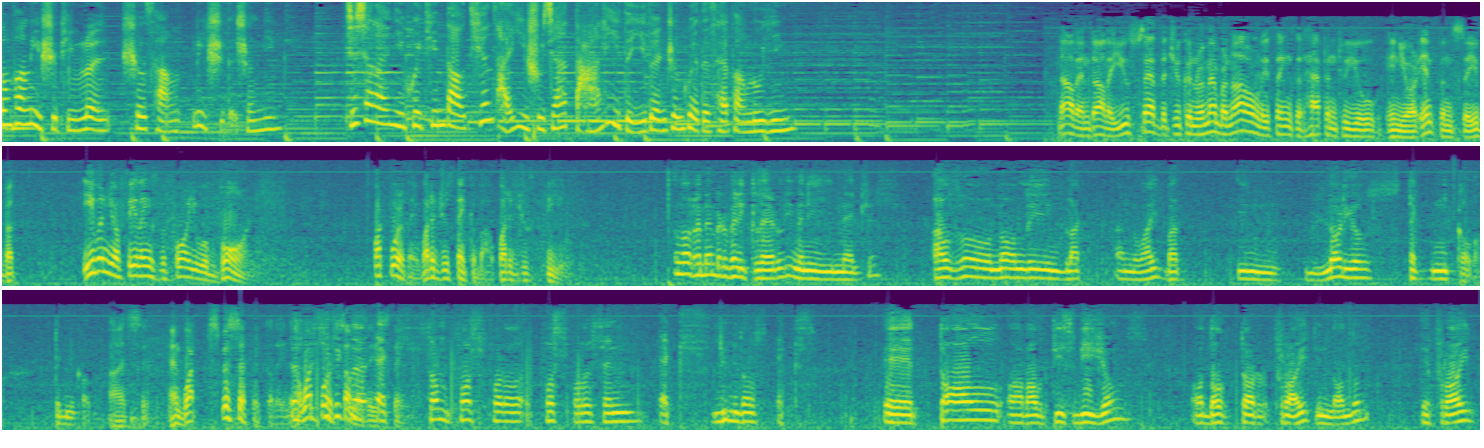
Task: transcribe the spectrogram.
东方历史评论，收藏历史的声音。接下来你会听到天才艺术家达利的一段珍贵的采访录音。Now then, Dali, you said that you can remember not only things that happened to you in your infancy, but even your feelings before you were born. What were they? What did you think about? What did you feel? Well, I remember very clearly many images, also not only in black and white, but in glorious technicolor. Technicolor. I see. And what specifically? Now, what were some of these X, things? Some phosphor, phosphorescent X, luminous X. Uh, told about these visions of Dr. Freud in London. Uh, Freud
